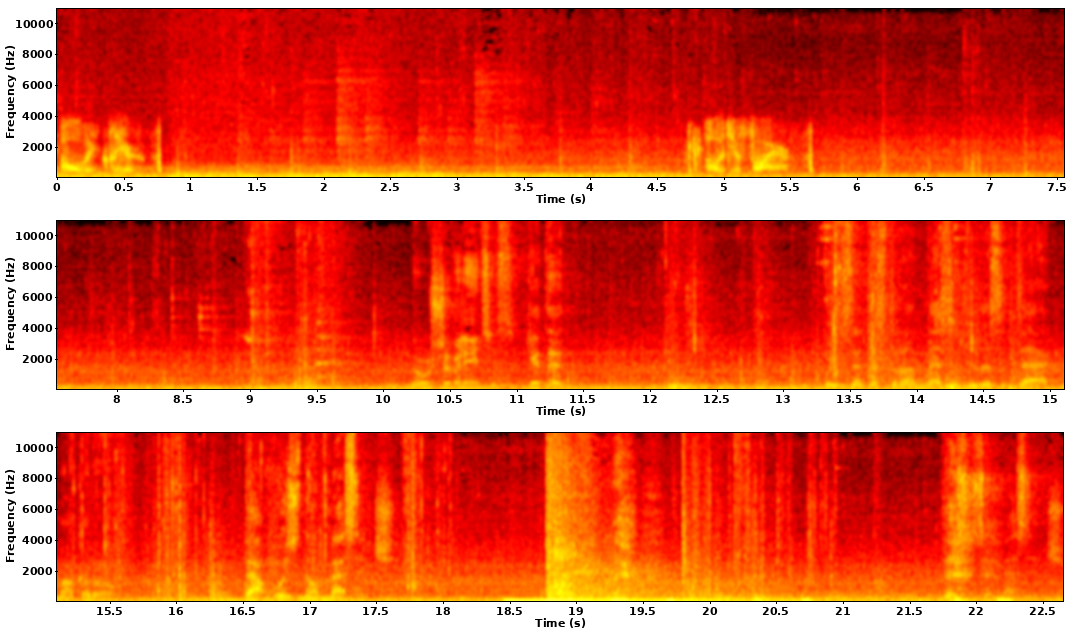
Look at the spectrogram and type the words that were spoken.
Hallway clear. your fire. Ну, шевелитесь. Get in. We've sent a strong message to this attack, Makarov. That was no message. This is a message.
